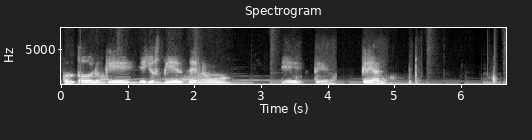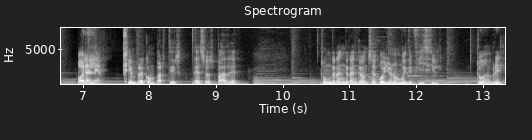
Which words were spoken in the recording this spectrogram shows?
con todo lo que ellos piensen o este, crean. Órale, siempre compartir. Eso es padre un gran, gran consejo y uno muy difícil. ¿Tú, Abril?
